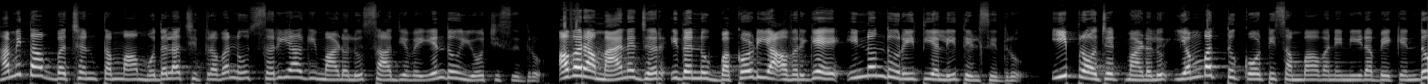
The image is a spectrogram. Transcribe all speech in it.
ಅಮಿತಾಬ್ ಬಚ್ಚನ್ ತಮ್ಮ ಮೊದಲ ಚಿತ್ರವನ್ನು ಸರಿಯಾಗಿ ಮಾಡಲು ಸಾಧ್ಯವೇ ಎಂದು ಯೋಚಿಸಿದ್ರು. ಅವರ ಮ್ಯಾನೇಜರ್ ಇದನ್ನು ಬಕೋಡಿಯಾ ಅವರಿಗೆ ಇನ್ನೊಂದು ರೀತಿಯಲ್ಲಿ ತಿಳಿಸಿದ್ರು. ಈ ಪ್ರಾಜೆಕ್ಟ್ ಮಾಡಲು ಎಂಬತ್ತು ಕೋಟಿ ಸಂಭಾವನೆ ನೀಡಬೇಕೆಂದು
